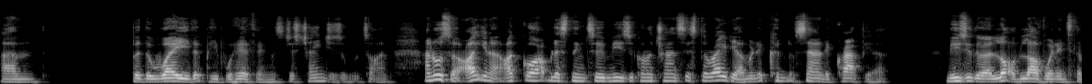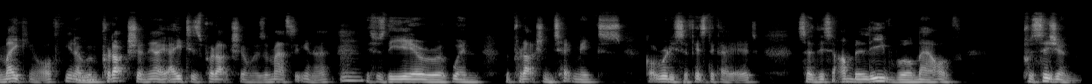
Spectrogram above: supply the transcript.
Um, but the way that people hear things just changes all the time. And also, I you know I grew up listening to music on a transistor radio. I mean, it couldn't have sounded crappier. Music that a lot of love went into the making of. You know, Mm. when production, you know, eighties production was a massive. You know, Mm. this was the era of when the production techniques got really sophisticated. So this unbelievable amount of precision,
